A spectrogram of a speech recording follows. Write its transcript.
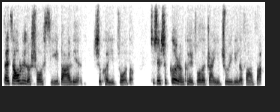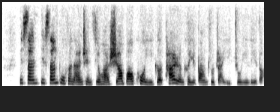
在焦虑的时候洗一把脸是可以做的。这些是个人可以做的转移注意力的方法。第三，第三部分的安全计划需要包括一个他人可以帮助转移注意力的，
